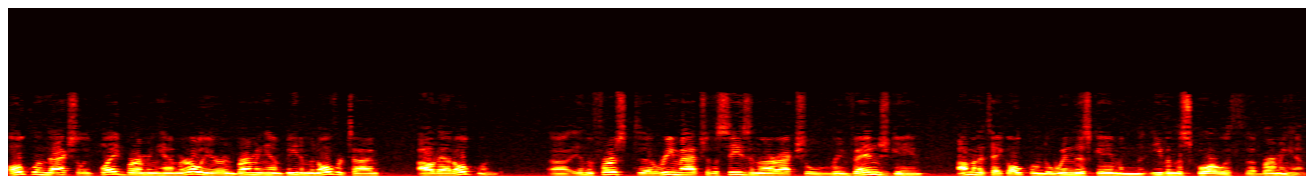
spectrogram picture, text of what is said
Oakland actually played Birmingham earlier, and Birmingham beat them in overtime out at Oakland. Uh, in the first uh, rematch of the season, our actual revenge game, I'm going to take Oakland to win this game and even the score with uh, Birmingham.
